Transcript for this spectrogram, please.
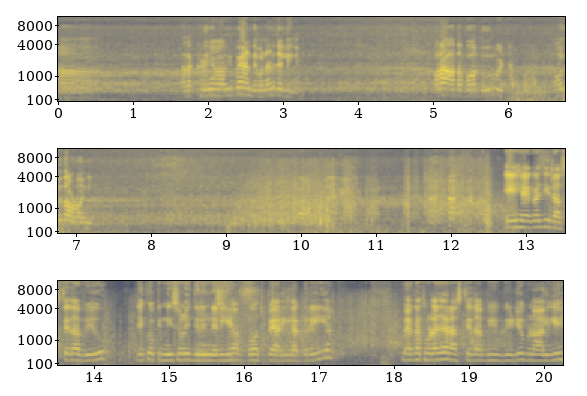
ਹਾਂ। ਰੱਖੜੀਆਂ ਉਹਦੀ ਭੈਣ ਦੇ ਬੰਨਣ ਚੱਲੀਆਂ। ਭਰਾ ਤਾਂ ਬਹੁਤ ਦੂਰ ਬੈਠਾ ਉਹਨੇ ਤਾਂ ਆਉਣਾ ਨਹੀਂ। ਇਹ ਹੈਗਾ ਜੀ ਰਸਤੇ ਦਾ ਵਿਊ ਦੇਖੋ ਕਿੰਨੀ ਸੋਹਣੀ ਗ੍ਰੀਨਰੀ ਆ ਬਹੁਤ ਪਿਆਰੀ ਲੱਗ ਰਹੀ ਆ। ਮੈਂ ਕਿਹਾ ਥੋੜਾ ਜਿਹਾ ਰਸਤੇ ਦਾ ਵੀ ਵੀਡੀਓ ਬਣਾ ਲਈਏ।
